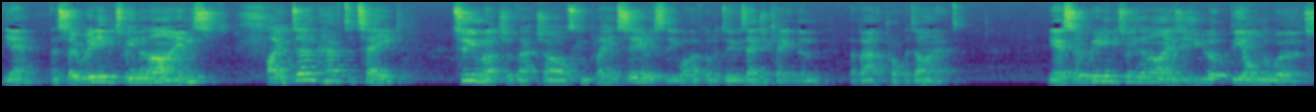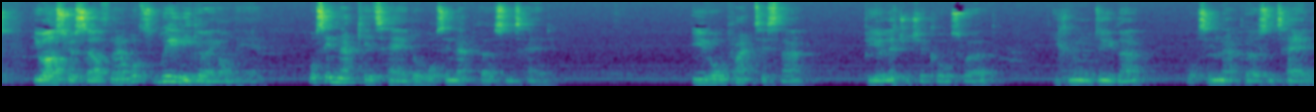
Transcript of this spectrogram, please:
Yeah? And so reading between the lines, I don't have to take too much of that child's complaint seriously. What I've got to do is educate them about a proper diet. Yeah, so reading between the lines is you look beyond the words. You ask yourself, now what's really going on here? What's in that kid's head or what's in that person's head? You've all practiced that for your literature coursework. You can all do that. What's in that person's head?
